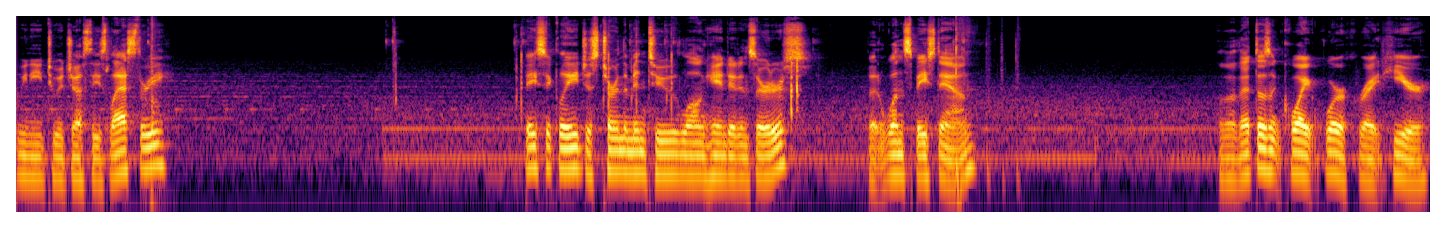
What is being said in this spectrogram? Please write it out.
we need to adjust these last three. Basically, just turn them into long-handed inserters, but one space down. Although that doesn't quite work right here.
